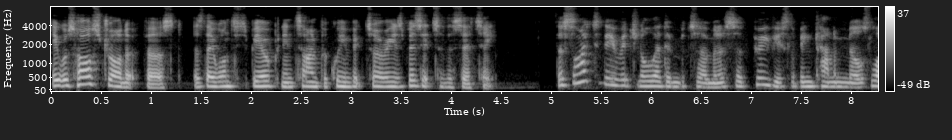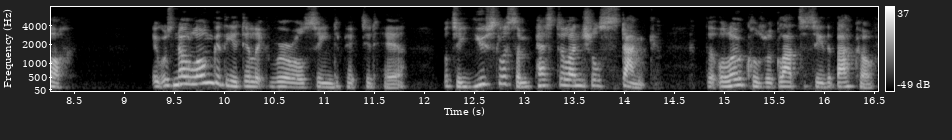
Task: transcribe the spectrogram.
It was horse drawn at first, as they wanted to be open in time for Queen Victoria's visit to the city. The site of the original Edinburgh terminus had previously been Canonmills Loch. It was no longer the idyllic rural scene depicted here, but a useless and pestilential stank that the locals were glad to see the back of.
